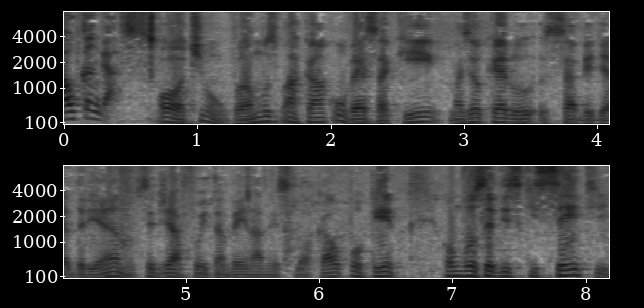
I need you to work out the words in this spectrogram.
ao cangaço. Ótimo, vamos marcar uma conversa aqui, mas eu quero saber de Adriano, se ele já foi também lá nesse local, porque, como você disse que sente,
